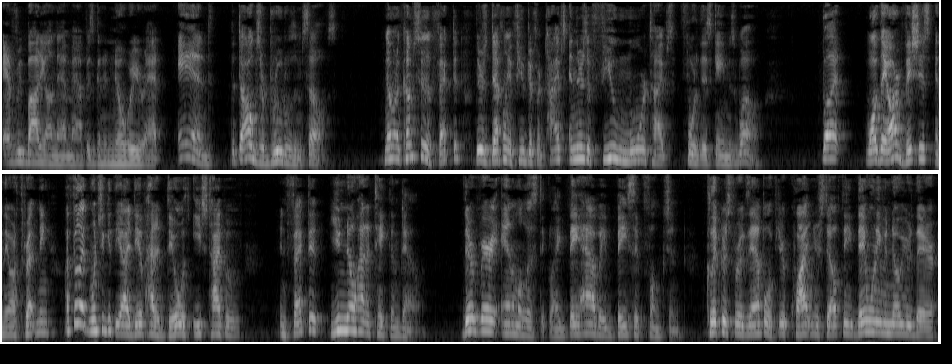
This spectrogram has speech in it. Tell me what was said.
everybody on that map is going to know where you're at, and the dogs are brutal themselves. Now, when it comes to infected, there's definitely a few different types, and there's a few more types for this game as well. But while they are vicious and they are threatening, I feel like once you get the idea of how to deal with each type of infected, you know how to take them down. They're very animalistic, like they have a basic function. Clickers, for example, if you're quiet and you're stealthy, they won't even know you're there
